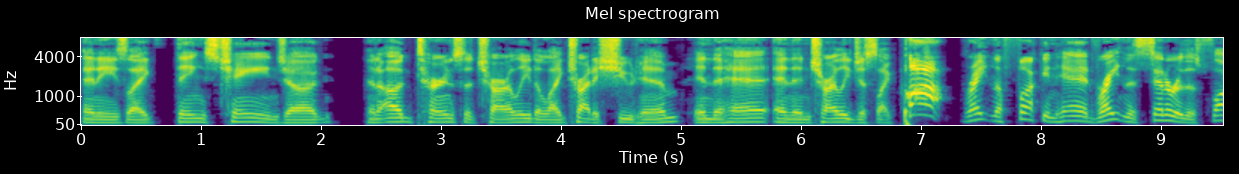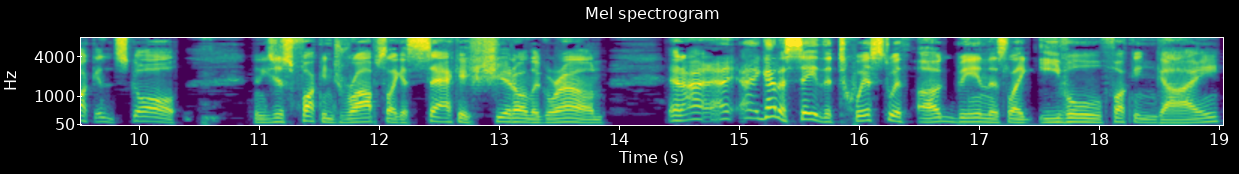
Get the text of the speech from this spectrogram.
And he's like, things change, Ug. And Ug turns to Charlie to like try to shoot him in the head. And then Charlie just like, pop! Right in the fucking head, right in the center of this fucking skull. And he just fucking drops like a sack of shit on the ground. And I, I, I gotta say, the twist with Ug being this like evil fucking guy,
